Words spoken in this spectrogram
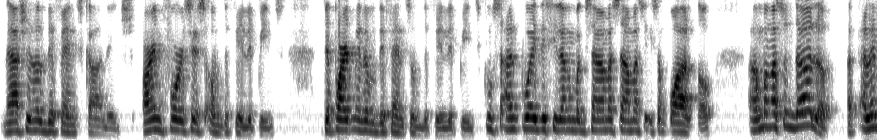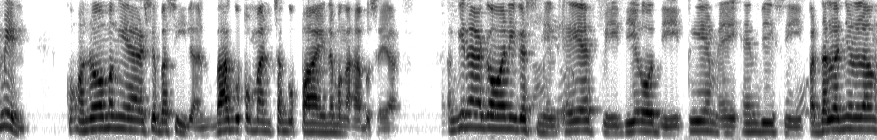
National Defense College, Armed Forces of the Philippines, Department of Defense of the Philippines, kung saan pwede silang magsama-sama sa isang kwarto ang mga sundalo at alamin kung ano ang mangyayari sa Basilan bago pa man sagupahin ng mga Abu Sayyaf. Ang ginagawa ni Gasmin, AFP, DOD, PMA, NDC, padala nyo lang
